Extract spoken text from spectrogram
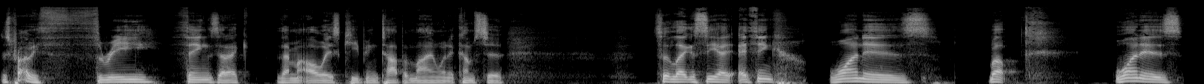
there's probably three things that I that I'm always keeping top of mind when it comes to so legacy. I, I think one is well, one is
